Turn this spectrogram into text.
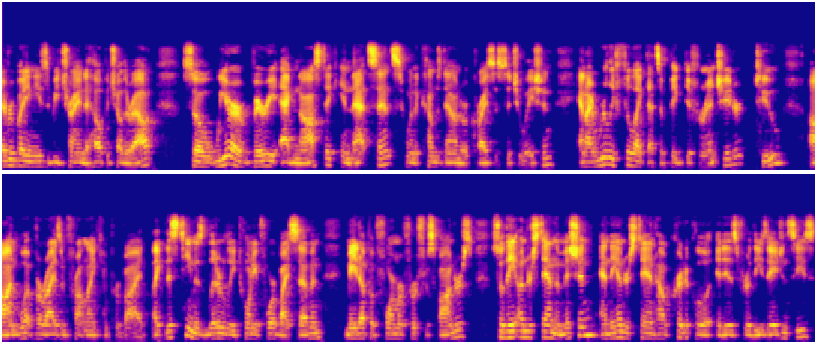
everybody needs to be trying to help each other out. So we are very agnostic in that sense when it comes down to a crisis situation. And I really feel like that's a big differentiator too on what Verizon Frontline can provide. Like this team is literally 24 by 7, made up of former first responders. So they understand the mission and they understand how critical it is for these agencies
